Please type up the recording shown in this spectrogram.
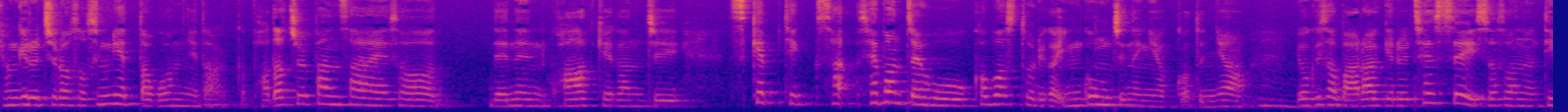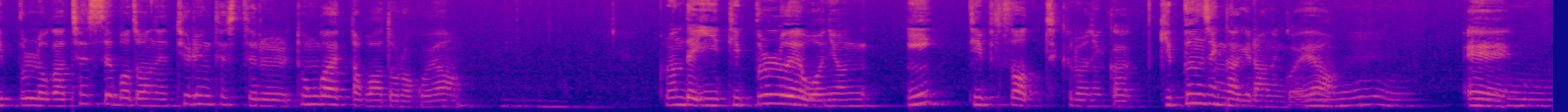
경기를 치러서 승리했다고 합니다. 그러니까 바다 출판사에서 내는 과학 계간지 스켑틱 사- 세 번째 호 커버 스토리가 인공지능이었거든요. 음. 여기서 말하기를 체스에 있어서는 딥블루가 체스 버전의 튜링 테스트를 통과했다고 하더라고요. 그런데 이 딥블루의 원형이 딥서트 그러니까 깊은 생각이라는 거예요. 오. 예. 오.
